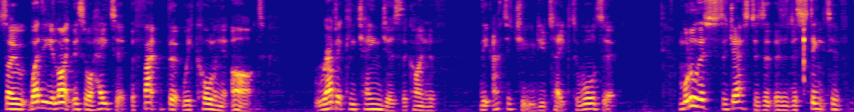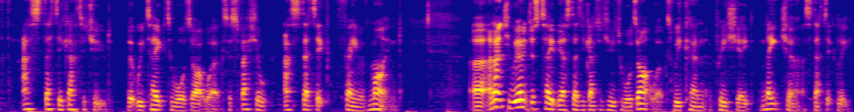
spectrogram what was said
So whether you like this or hate it, the fact that we're calling it art radically changes the kind of the attitude you take towards it. And what all this suggests is that there's a distinctive aesthetic attitude that we take towards artworks, a special aesthetic frame of mind. Uh, and actually, we don't just take the aesthetic attitude towards artworks, we can appreciate nature aesthetically.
